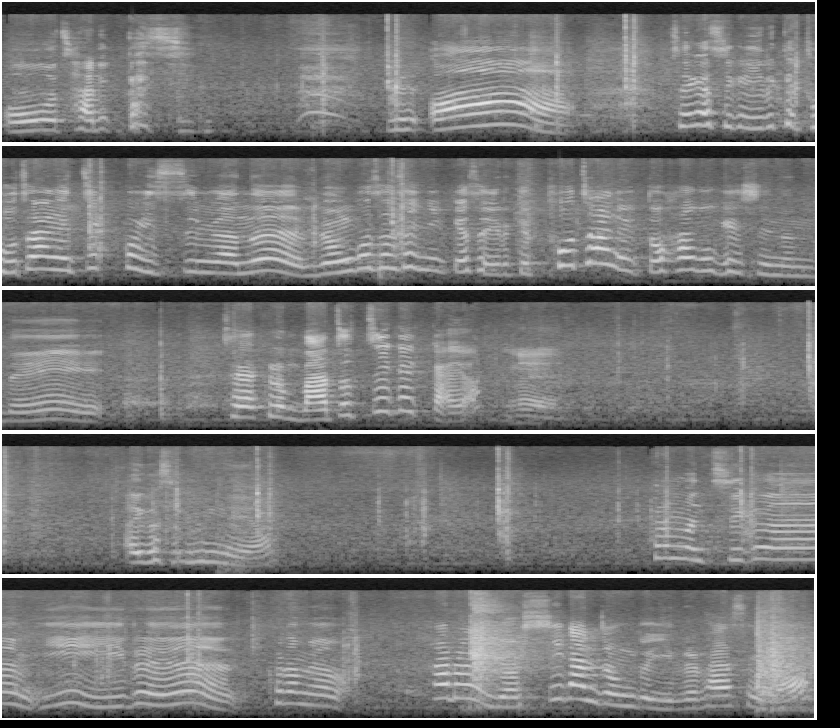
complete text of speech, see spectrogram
오 자리까지. 네, 와, 제가 지금 이렇게 도장을 찍고 있으면은 명곤 선생님께서 이렇게 포장을 또 하고 계시는데 제가 그럼 마저 찍을까요? 네. 아 이거 재밌네요. 그러면 지금 이 일은 그러면 하루에 몇 시간 정도 일을 하세요?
